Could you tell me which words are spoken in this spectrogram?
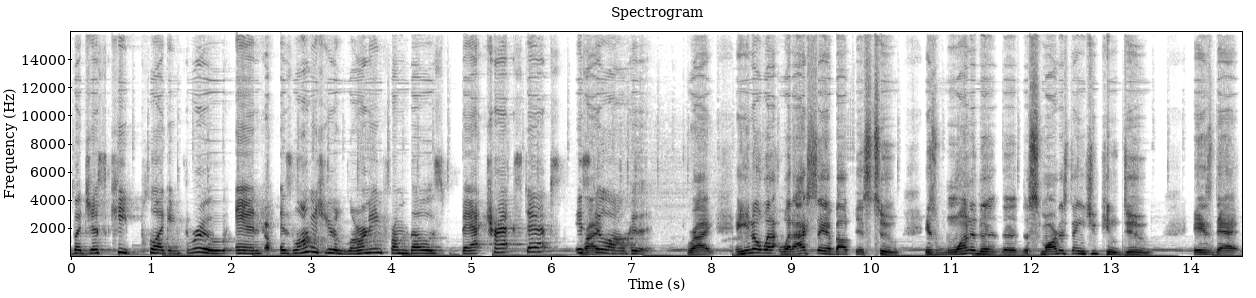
but just keep plugging through. And yep. as long as you're learning from those backtrack steps, it's right. still all good. Right. And you know what what I say about this too is one of the, the the smartest things you can do is that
